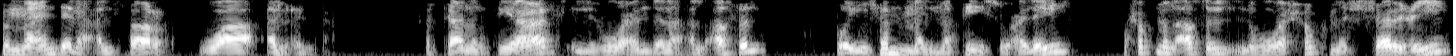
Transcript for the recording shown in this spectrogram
ثم عندنا الفرع والعلة. أركان القياس اللي هو عندنا الأصل ويسمى المقيس عليه وحكم الأصل اللي هو حكم الشرعي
